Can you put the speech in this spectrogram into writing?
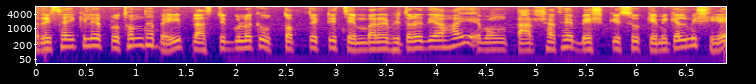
রিসাইকেলের প্রথম ধাপেই প্লাস্টিকগুলোকে উত্তপ্ত একটি চেম্বারের ভিতরে দেওয়া হয় এবং তার সাথে বেশ কিছু কেমিক্যাল মিশিয়ে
